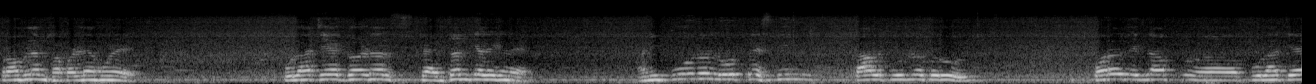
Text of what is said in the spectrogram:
प्रॉब्लेम सापडल्यामुळे पुलाचे गर्डर स्ट्रेंथन केले गेले. आणि पूर्ण लोड टेस्टिंग काल पूर्ण करून परत एकदा पुलाचे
